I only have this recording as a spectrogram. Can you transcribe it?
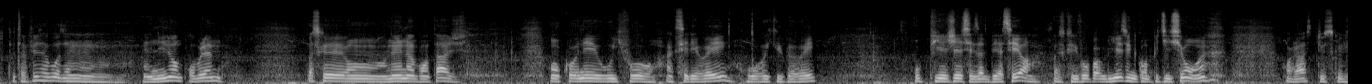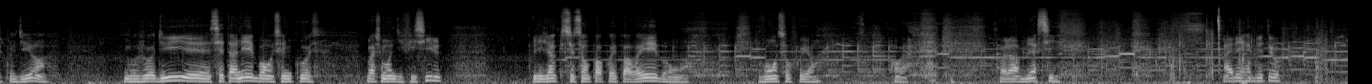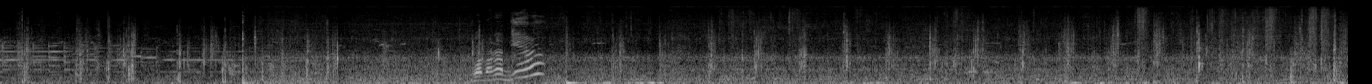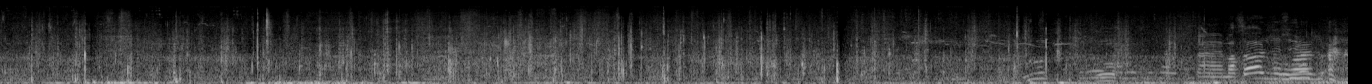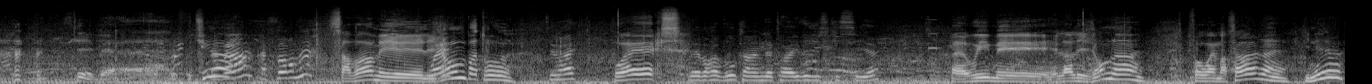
Tout à fait, ça pose un, un énorme problème. Parce qu'on on a un avantage. On connaît où il faut accélérer, où récupérer, où piéger ses adversaires. Parce qu'il ne faut pas oublier, c'est une compétition. hein. Voilà, c'est tout ce que je peux dire. Mais aujourd'hui, et cette année, bon, c'est une course vachement difficile. Les gens qui ne se sont pas préparés, bon, vont souffrir. Voilà. voilà, merci. Allez, à bientôt. Voilà, bien. Un C'est bien. Tu vas La forme? Ça va, mais les Ouais. jambes pas trop. C'est vrai? Ouais, Mais bravo quand même d'être arrivé jusqu'ici. Hein. bah oui, mais là les jambes là, il faut avoir un massage, un kiné là.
